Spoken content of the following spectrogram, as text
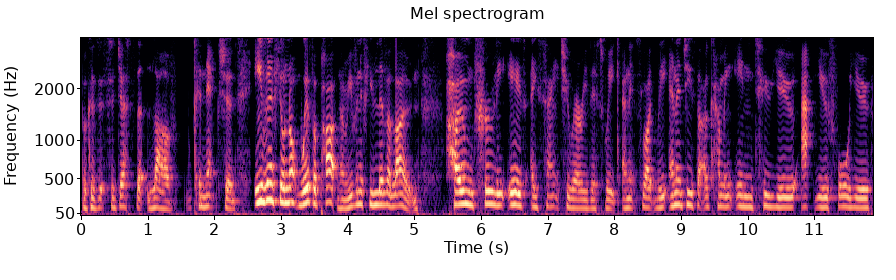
because it suggests that love connection even if you're not with a partner even if you live alone home truly is a sanctuary this week. And it's like the energies that are coming into you at you for you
